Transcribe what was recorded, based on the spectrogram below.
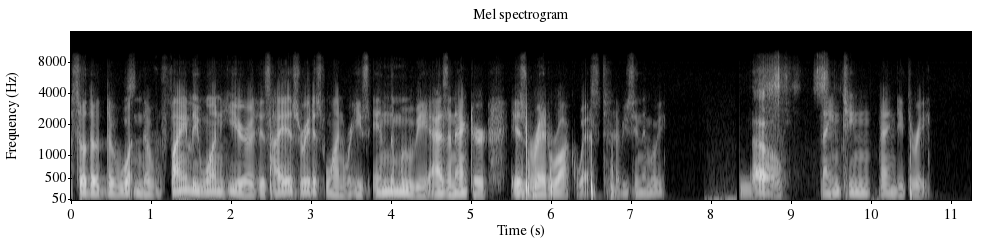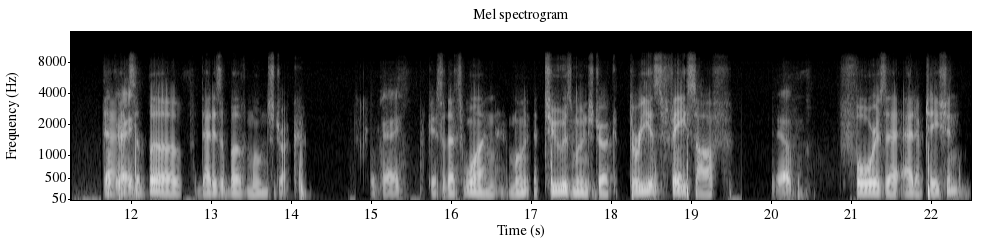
So the the one the finally one here, his highest rated one where he's in the movie as an actor is Red Rock West. Have you seen that movie? no. 1993. That's Okay. above. That is above Moonstruck. Okay. Okay, so that's one. Moon, two is Moonstruck. Three is Face Off. Yep. Four is adaptation,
